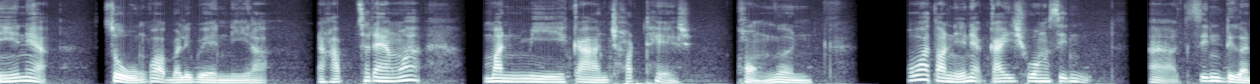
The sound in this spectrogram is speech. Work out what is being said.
นี้เนี่ยสูงกว่าบริเวณนี้ละนะครับ แสดงว่ามันมีการช็อตเทจของเงิน เพราะว่าตอนนี้เนี่ยใกล้ช่วงสิ้นอ่าสิ้นเดือน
